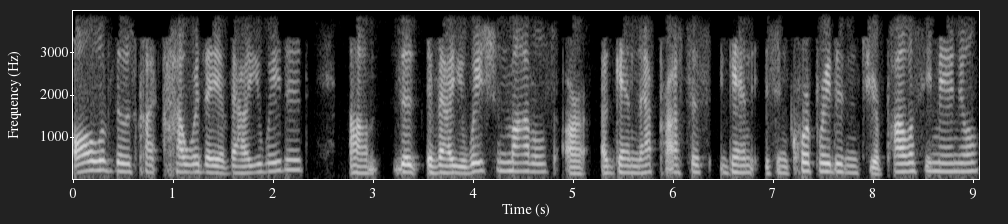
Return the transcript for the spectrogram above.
All of those, kind, how were they evaluated? Um, the evaluation models are, again, that process, again, is incorporated into your policy manual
